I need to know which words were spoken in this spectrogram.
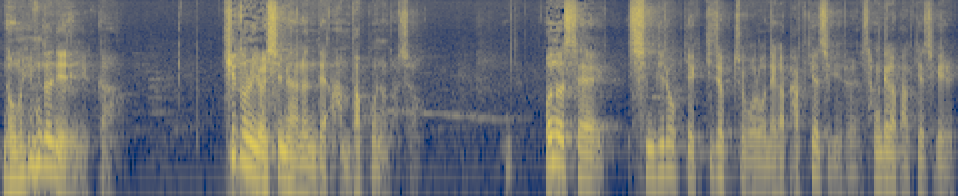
너무 힘든 일이니까. 기도는 열심히 하는데 안 바꾸는 거죠. 어느새 신비롭게 기적적으로 내가 바뀌어지기를, 상대가 바뀌어지기를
